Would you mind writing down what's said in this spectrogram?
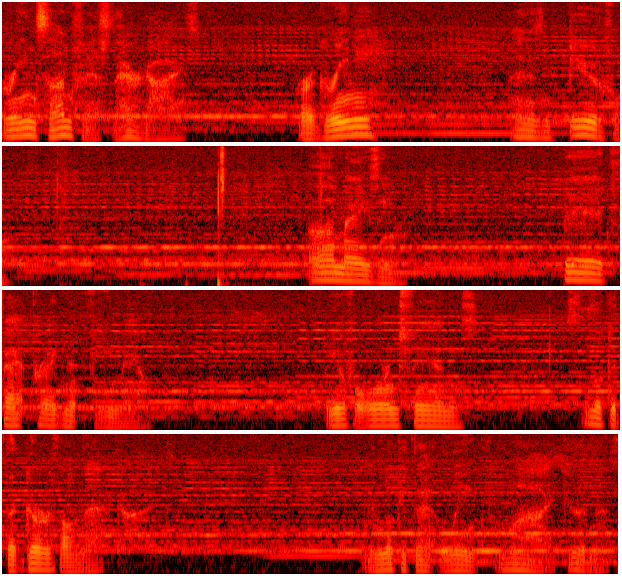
green sunfish there, guys. For a greenie, that is beautiful. Amazing. Big, fat, pregnant female. Beautiful orange fins. Look at the girth on that, guys. And look at that length. My goodness.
